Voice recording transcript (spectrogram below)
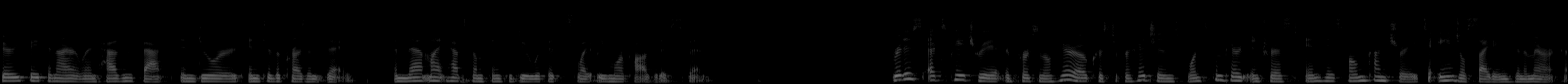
fairy faith in Ireland has in fact endured into the present day, and that might have something to do with its slightly more positive spin. British expatriate and personal hero Christopher Hitchens once compared interest in his home country to angel sightings in America.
